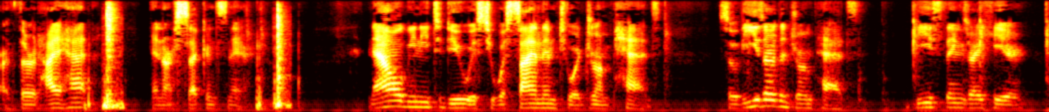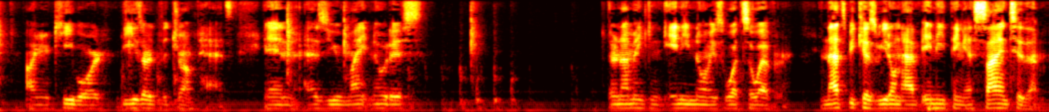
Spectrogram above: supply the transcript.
our third hi-hat, and our second snare. Now all we need to do is to assign them to our drum pads. So these are the drum pads. These things right here on your keyboard, these are the drum pads. And as you might notice, they're not making any noise whatsoever. And that's because we don't have anything assigned to them.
